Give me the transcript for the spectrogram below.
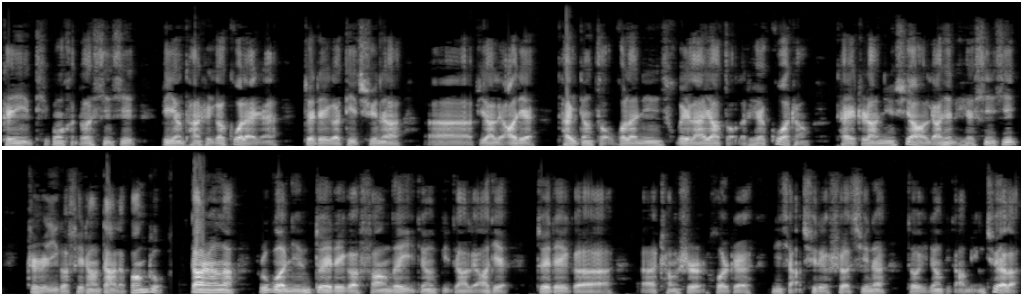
给你提供很多信息，毕竟他是一个过来人，对这个地区呢，呃，比较了解。他已经走过了您未来要走的这些过程，他也知道您需要了解哪些信息，这是一个非常大的帮助。当然了，如果您对这个房子已经比较了解，对这个呃城市或者你想去这个社区呢，都已经比较明确了，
